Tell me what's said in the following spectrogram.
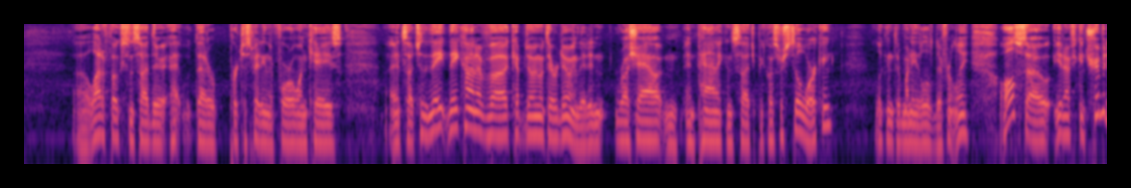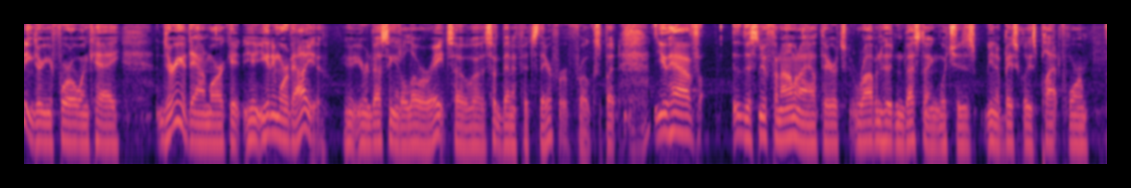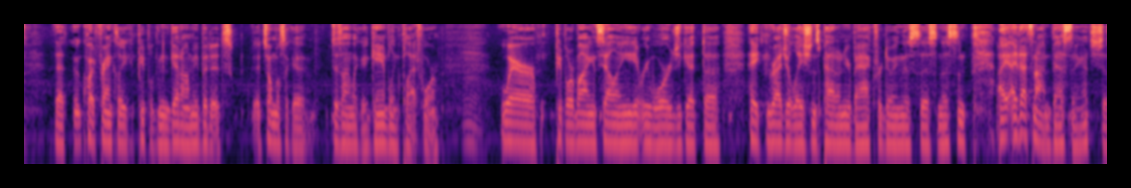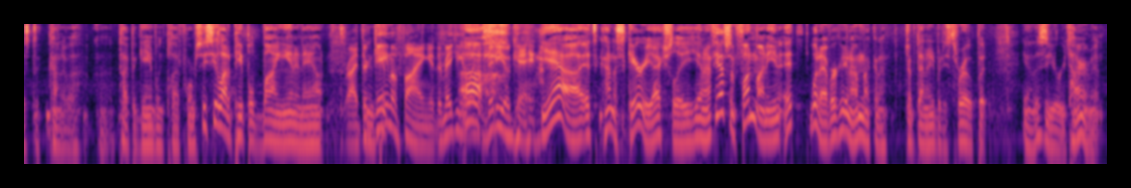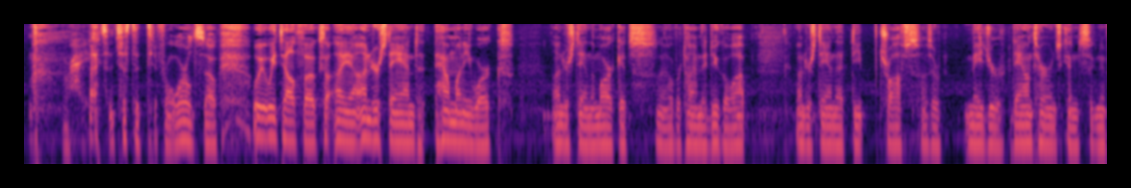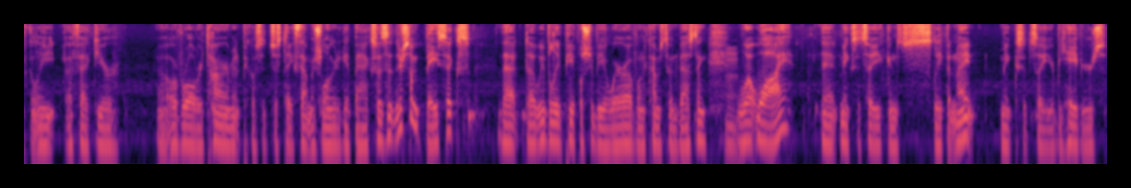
Uh, a lot of folks inside there that are participating in their 401ks and such, they, they kind of uh, kept doing what they were doing. They didn't rush out and, and panic and such because they're still working looking at their money a little differently. Also, you know, if you're contributing during your 401k during a down market, you're getting more value. You're investing at a lower rate, so uh, some benefits there for folks. But mm-hmm. you have this new phenomenon out there. It's Robinhood investing, which is you know basically this platform that, quite frankly, people can get on me, but it's it's almost like a designed like a gambling platform. Mm where people are buying and selling. You get rewards. You get, uh, hey, congratulations, pat on your back for doing this, this, and this. And I, I, that's not investing. That's just a kind of a, a, type of gambling platform. So you see a lot of people buying in and out. Right. They're gamifying it. They're making it like uh, a video game. Yeah. It's kind of scary, actually. You know, if you have some fun money, it's whatever. You know, I'm not going to jump down anybody's throat, but, you know, this is your retirement. Right. That's just a different world. So we, we tell folks, uh, you know, understand how money works understand the markets. Over time, they do go up. Understand that deep troughs, those are major downturns, can significantly affect your uh, overall retirement because it just takes that much longer to get back. So there's some basics that uh, we believe people should be aware of when it comes to investing. Mm. What, why? It makes it so you can sleep at night, makes it so your behaviors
